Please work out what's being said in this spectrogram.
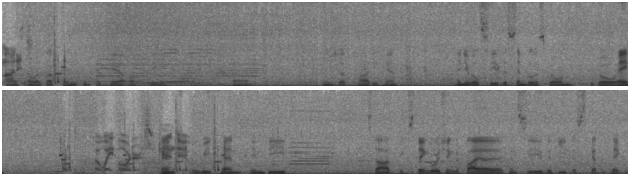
I'm on it. our doctor who can take care of the uh, injured party here. And you will see the symbol is going to go away. Await orders. Can and do. we can indeed start extinguishing the fire. You can see the heat is getting taken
